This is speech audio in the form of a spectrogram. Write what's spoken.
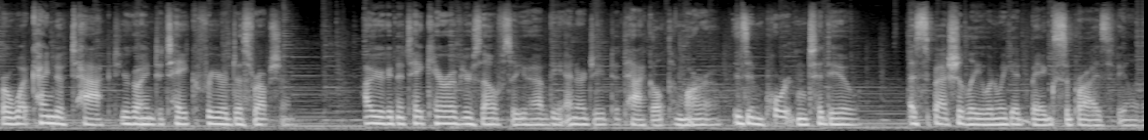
for what kind of tact you're going to take for your disruption, how you're going to take care of yourself so you have the energy to tackle tomorrow is important to do especially when we get big surprise feelings.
